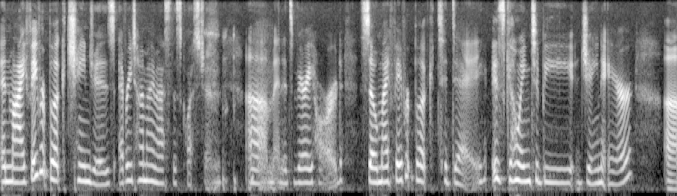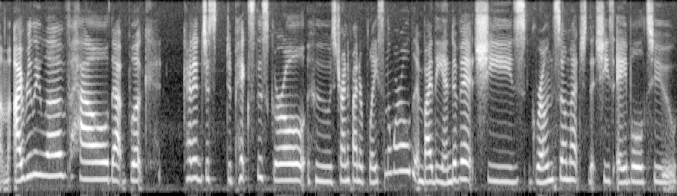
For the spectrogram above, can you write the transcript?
and my favorite book changes every time I'm asked this question, um, and it's very hard. So, my favorite book today is going to be Jane Eyre. Um, I really love how that book kind of just depicts this girl who's trying to find her place in the world. And by the end of it, she's grown so much that she's able to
